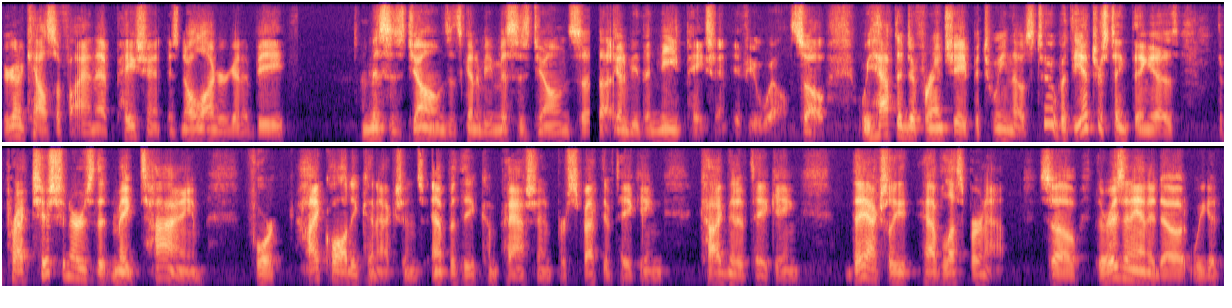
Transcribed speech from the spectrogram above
you're going to calcify and that patient is no longer going to be Mrs. Jones. It's going to be Mrs. Jones. Uh, going to be the knee patient, if you will. So we have to differentiate between those two. But the interesting thing is the practitioners that make time for high quality connections, empathy, compassion, perspective taking, cognitive taking, they actually have less burnout. So there is an antidote. We get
